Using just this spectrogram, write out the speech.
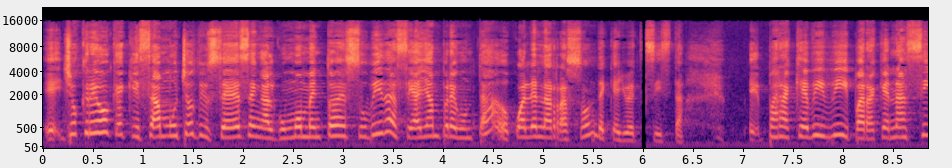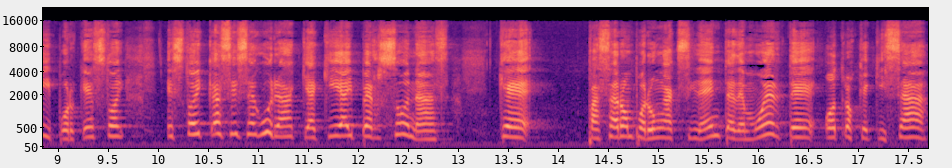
Eh, yo creo que quizá muchos de ustedes en algún momento de su vida se hayan preguntado cuál es la razón de que yo exista. Eh, ¿Para qué viví? ¿Para qué nací? ¿Por qué estoy? Estoy casi segura que aquí hay personas que pasaron por un accidente de muerte, otros que quizá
